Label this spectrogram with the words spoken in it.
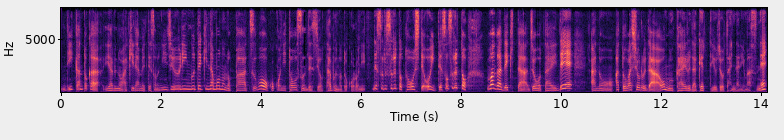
D カンとかやるのを諦めて、その二重リング的なもののパーツをここに通すんですよ。タブのところに。で、スルスルと通しておいて、そうすると輪ができた状態で、あの、あとはショルダーを迎えるだけっていう状態になりますね。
